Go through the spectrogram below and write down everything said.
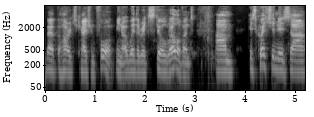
about the higher education form. You know whether it's still relevant. Um, his question is: uh,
